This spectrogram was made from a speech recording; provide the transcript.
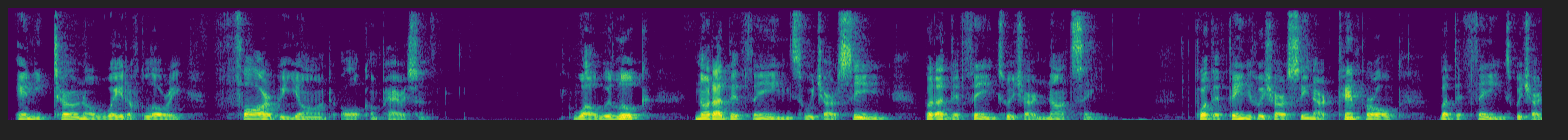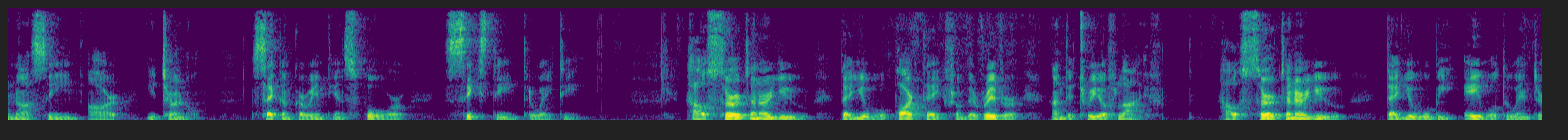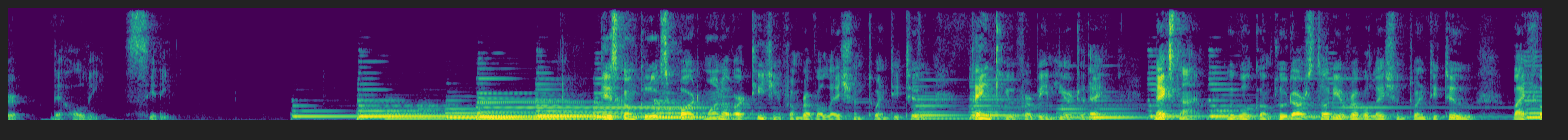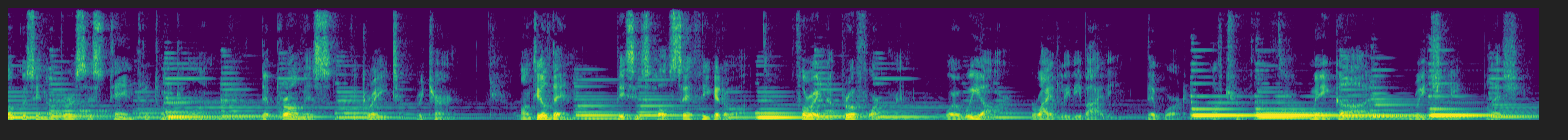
an eternal weight of glory far beyond all comparison. While we look not at the things which are seen, but at the things which are not seen. For the things which are seen are temporal, but the things which are not seen are eternal. 2 Corinthians 4 16 through 18. How certain are you that you will partake from the river and the tree of life? How certain are you that you will be able to enter the holy city? This concludes part one of our teaching from Revelation 22. Thank you for being here today. Next time, we will conclude our study of Revelation 22 by focusing on verses 10 through 21, the promise of a great return. Until then, this is Jose Figueroa for an approved workman, where we are rightly dividing the word of truth. May God richly bless you.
